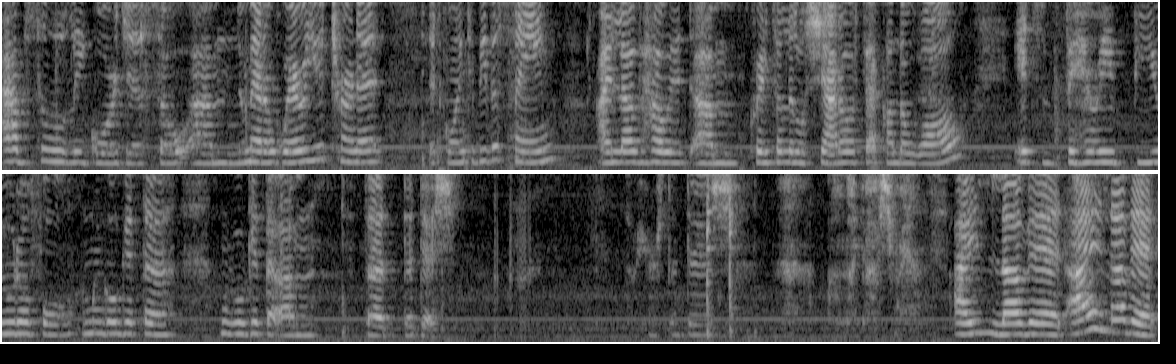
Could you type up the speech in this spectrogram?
absolutely gorgeous. So um, no matter where you turn it it's going to be the same. I love how it um, creates a little shadow effect on the wall. It's very beautiful. I'm gonna go get the I'm gonna go get the um the the dish. So here's the dish. Oh my gosh friends. I love it. I love it.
